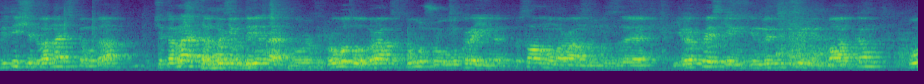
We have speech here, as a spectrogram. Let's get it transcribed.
в 2012-му, да? 14 потім в 19 році проводили в рамках того, що Україна підписала меморандум з Європейським інвестиційним банком по,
